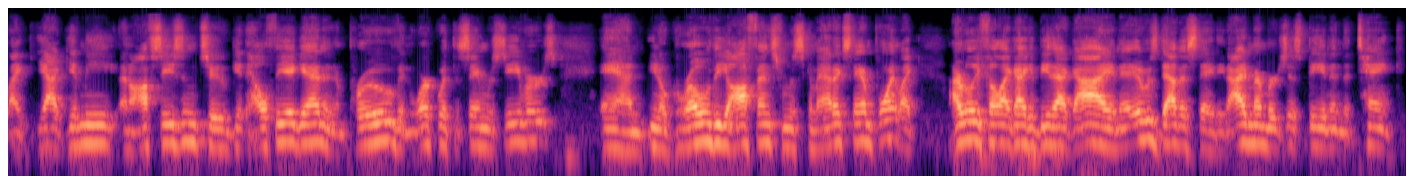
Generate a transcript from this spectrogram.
Like, yeah, give me an offseason to get healthy again and improve and work with the same receivers and, you know, grow the offense from a schematic standpoint. Like, I really felt like I could be that guy. And it was devastating. I remember just being in the tank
